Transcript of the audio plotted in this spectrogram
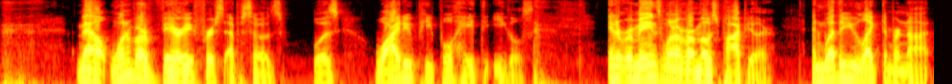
now, one of our very first episodes was Why Do People Hate the Eagles? And it remains one of our most popular. And whether you like them or not,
